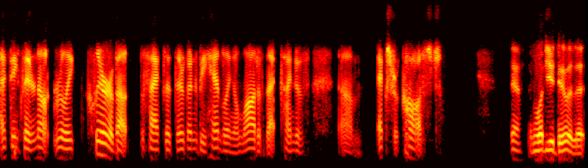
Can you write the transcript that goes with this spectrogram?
I think they're not really clear about the fact that they're going to be handling a lot of that kind of um, extra cost. Yeah, and what do you do with it?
